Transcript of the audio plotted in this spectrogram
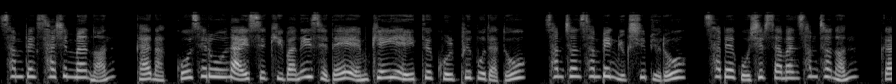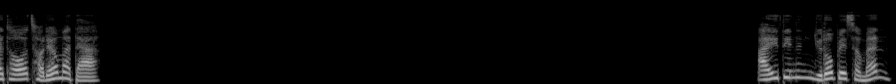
340만원가 낮고 새로운 아이스 기반의 세대 MK8 골프보다도 3,360유로 454만 3천원가 더 저렴하다. 아이디는 유럽에서만,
